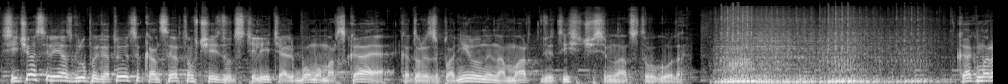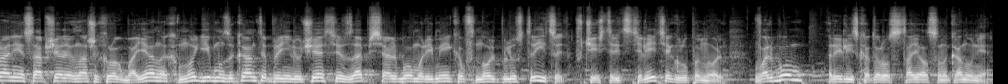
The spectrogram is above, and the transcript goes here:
Сейчас Илья с группой готовится к концертам в честь 20-летия альбома «Морская», который запланированы на март 2017 года. Как мы ранее сообщали в наших рок-баянах, многие музыканты приняли участие в записи альбома ремейков 0 плюс 30 в честь 30-летия группы 0. В альбом, релиз которого состоялся накануне,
